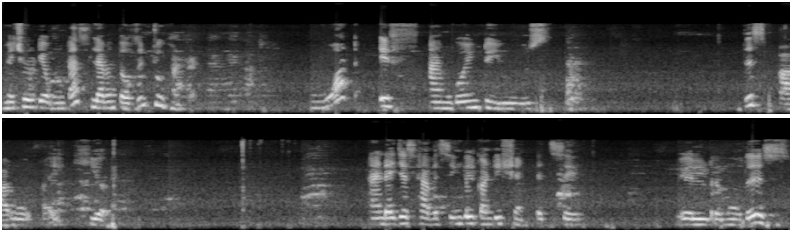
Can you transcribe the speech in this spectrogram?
maturity amount as 11,200 what if I'm going to use this ROI here and I just have a single condition. Let's say we'll remove this.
